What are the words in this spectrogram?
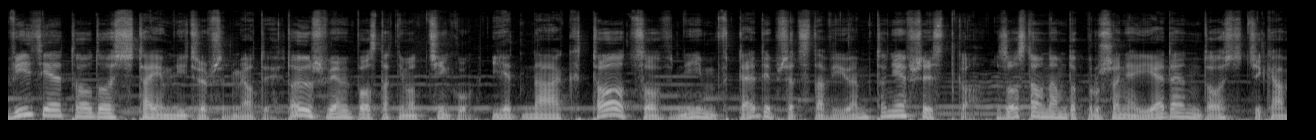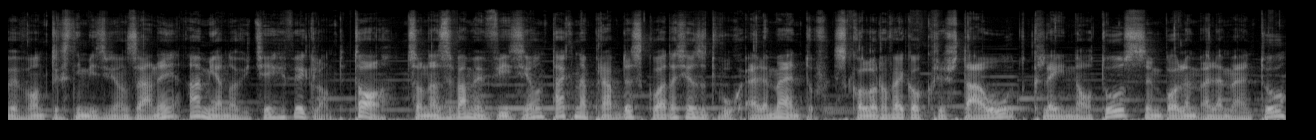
Wizje to dość tajemnicze przedmioty, to już wiemy po ostatnim odcinku. Jednak to, co w nim wtedy przedstawiłem, to nie wszystko. Został nam do poruszenia jeden dość ciekawy wątek z nimi związany, a mianowicie ich wygląd. To, co nazywamy wizją, tak naprawdę składa się z dwóch elementów: z kolorowego kryształu, klejnotu z symbolem elementu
